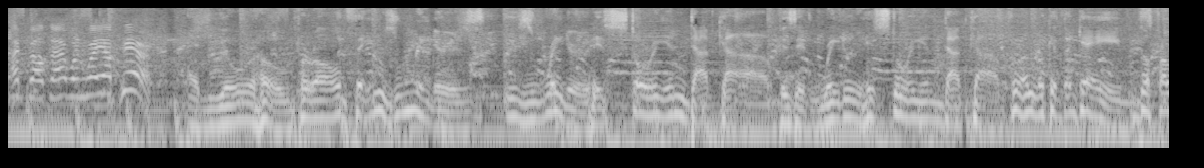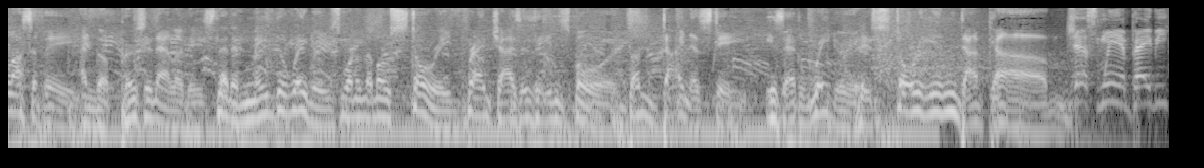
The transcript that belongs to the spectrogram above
I felt that one way up here. And your home for all things Raiders is RaiderHistorian.com. Visit RaiderHistorian.com for a look at the game, the philosophy, and the personalities that have made the Raiders one of the most storied franchises in sports. The dynasty is at RaiderHistorian.com. Just win, baby.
